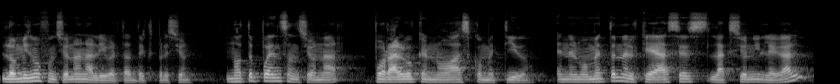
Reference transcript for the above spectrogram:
Lo mismo funciona en la libertad de expresión. No te pueden sancionar por algo que no has cometido. En el momento en el que haces la acción ilegal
